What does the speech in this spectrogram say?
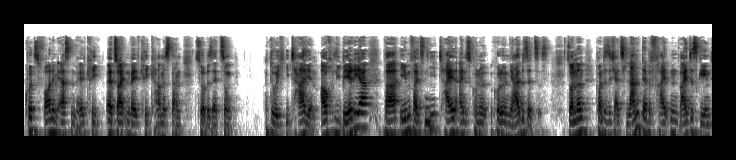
kurz vor dem Ersten Weltkrieg, äh, Zweiten Weltkrieg, kam es dann zur Besetzung durch Italien. Auch Liberia war ebenfalls nie Teil eines Kolonialbesitzes sondern konnte sich als Land der Befreiten weitestgehend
